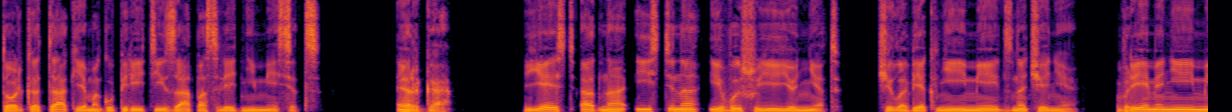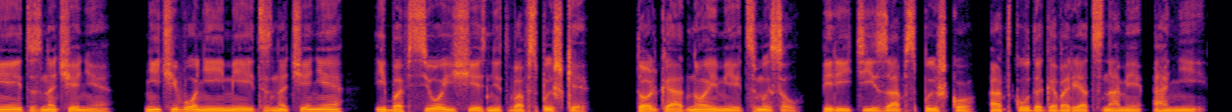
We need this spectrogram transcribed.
Только так я могу перейти за последний месяц. Эрго. Есть одна истина, и выше ее нет. Человек не имеет значения. Время не имеет значения. Ничего не имеет значения, ибо все исчезнет во вспышке. Только одно имеет смысл — перейти за вспышку, откуда говорят с нами они.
